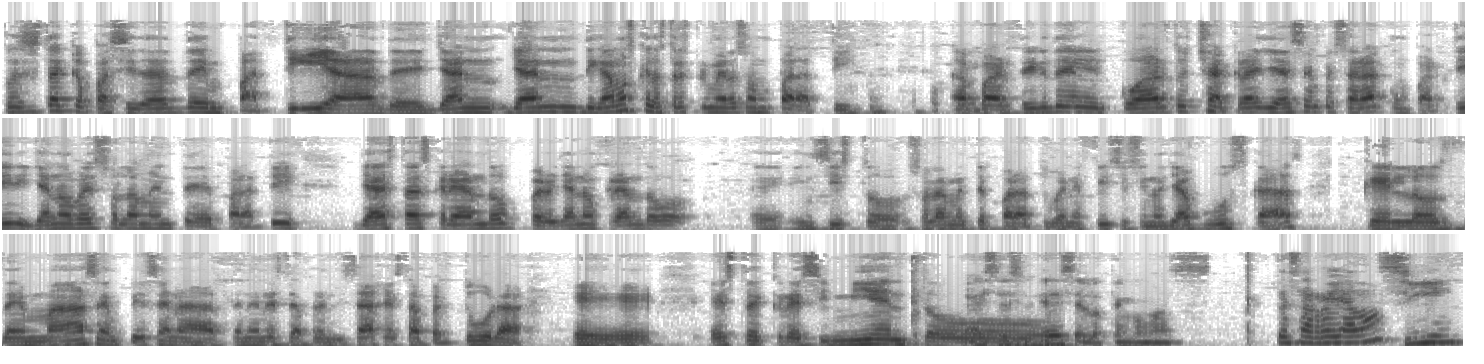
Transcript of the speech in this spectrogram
pues esta capacidad de empatía, de ya, ya, digamos que los tres primeros son para ti. A partir del cuarto chakra ya es empezar a compartir y ya no ves solamente para ti, ya estás creando, pero ya no creando, eh, insisto, solamente para tu beneficio, sino ya buscas que los demás empiecen a tener este aprendizaje, esta apertura, eh, este crecimiento. ese, es- ese lo tengo más. ¿Desarrollado? Sí,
